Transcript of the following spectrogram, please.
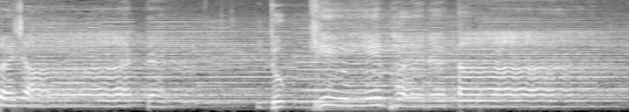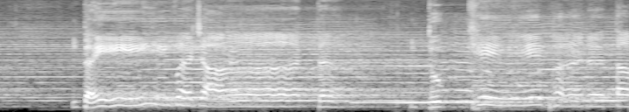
दैवजात दुःखे भरता। दैवजात दुःखे भरता।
